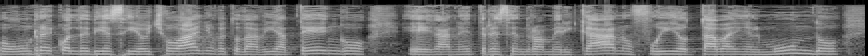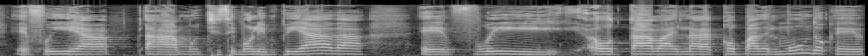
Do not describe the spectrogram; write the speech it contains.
Con un récord de 18 años que todavía tengo, eh, gané tres centroamericanos, fui octava en el mundo, eh, fui a, muchísimas olimpiadas, eh, fui octava en la Copa del Mundo, que,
